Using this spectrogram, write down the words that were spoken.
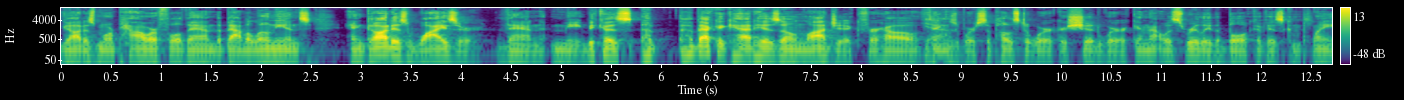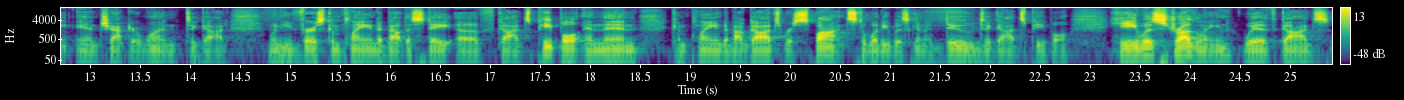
God is more powerful than the Babylonians, and God is wiser than me because Hab- Habakkuk had his own logic for how Yeah. things were supposed to work or should work. And that was really the bulk of his complaint in chapter one to God when he hmm. first complained about the state of God's people and then complained about God's response to what he was going to do hmm. to God's people. He was struggling with God's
